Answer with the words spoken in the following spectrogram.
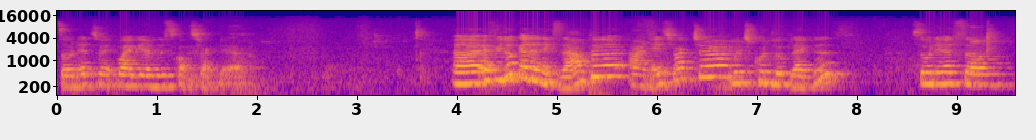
So that's why we have this construct there. Uh, if we look at an example RNA structure, which could look like this. So there's some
